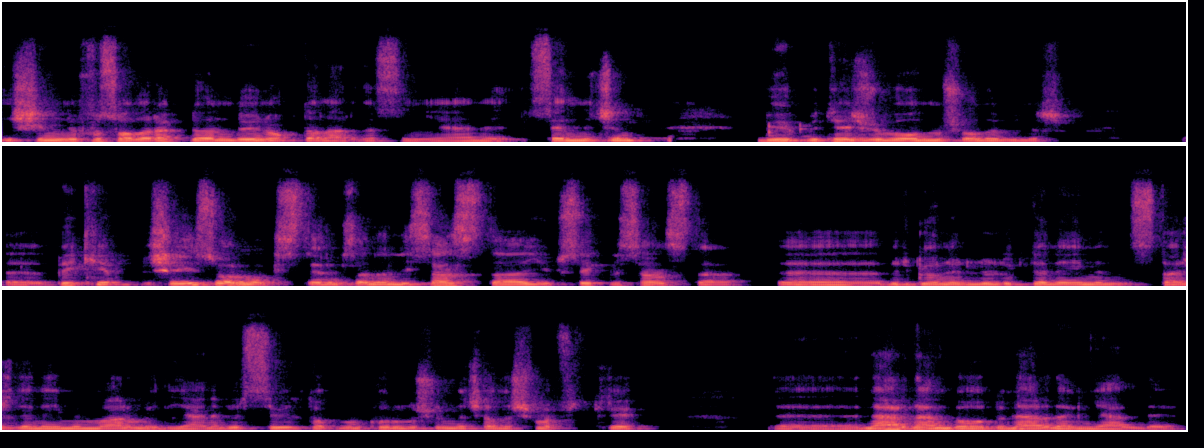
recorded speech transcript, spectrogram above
işin nüfus olarak döndüğü noktalardasın yani. Senin için büyük bir tecrübe olmuş olabilir. E, peki şeyi sormak isterim sana. Lisansta, yüksek lisansta e, bir gönüllülük deneyimin, staj deneyimin var mıydı? Yani bir sivil toplum kuruluşunda çalışma fikri e, nereden doğdu, nereden geldi?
